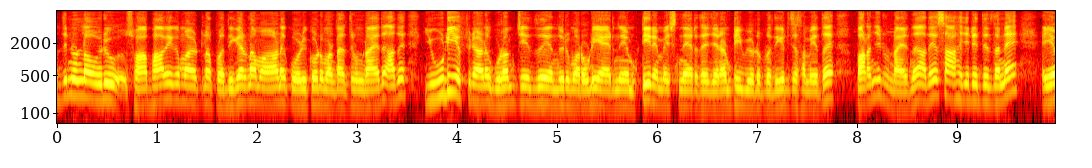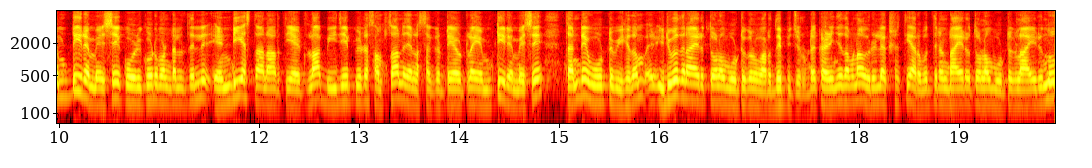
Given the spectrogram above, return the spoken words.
അതിനുള്ള ഒരു സ്വാഭാവികമായിട്ടുള്ള പ്രതികരണമാണ് കോഴിക്കോട് മണ്ഡലത്തിൽ ഉണ്ടായത് അത് യു ഡി എഫിനാണ് ഗുണം ചെയ്തത് എന്നൊരു മറുപടിയായിരുന്നു എം ടി രമേശ് നേരത്തെ ജനം ടി വിയോട് പ്രതികരിച്ച സമയത്ത് പറഞ്ഞിട്ടുണ്ടായിരുന്നത്. അതേ സാഹചര്യത്തിൽ തന്നെ എം ടി രമേശ് കോഴിക്കോട് മണ്ഡലത്തിൽ എൻ ഡി എ സ്ഥാനാർത്ഥിയായിട്ടുള്ള ബി ജെ പിയുടെ സംസ്ഥാന ജനറൽ സെക്രട്ടറി ആയിട്ടുള്ള എം ടി രമേശ് തന്റെ വോട്ട് വിഹിതം ഇരുപതിനായിരത്തോളം വോട്ടുകൾ വർദ്ധിപ്പിച്ചിട്ടുണ്ട്. കഴിഞ്ഞ തവണ ഒരു ലക്ഷത്തി അറുപത്തിരണ്ടായിരത്തോളം വോട്ടുകളായിരുന്നു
